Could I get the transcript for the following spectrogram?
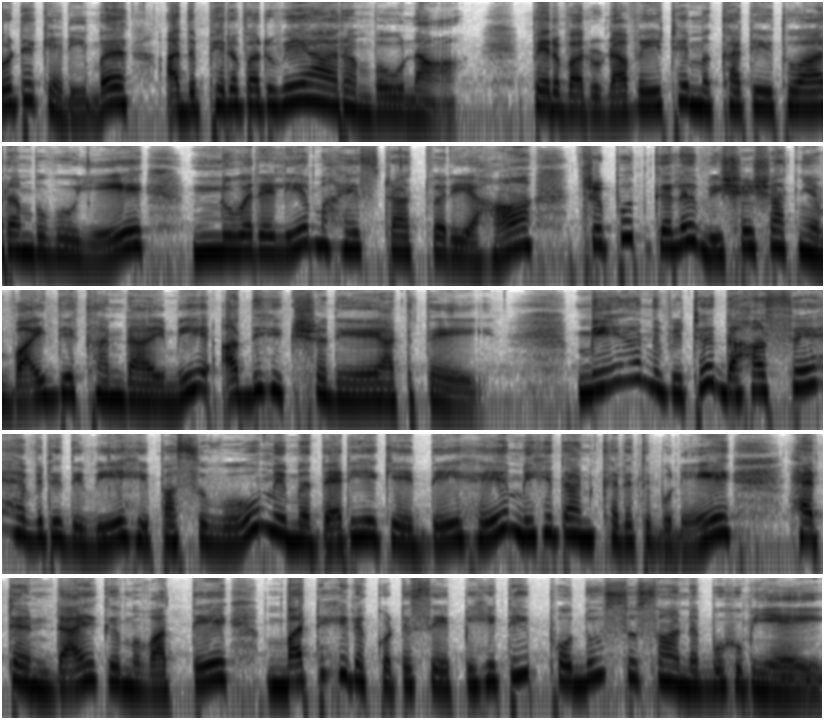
ගොඩ ගැනීම අද පෙරවරුවේ ආරම්භ වුණා. පෙරවරු නවයට එම කටයුතු ආරම්භ වූයේ නුවරෙලිය මහේස්ත්‍රාත්වරිය හා ත්‍රිපුද්ගල විශේෂඥ වෛද්‍ය කණ්ඩායමේ අධීක්ෂණය යටතේ. මේ යන විට දහස්සේ හැවිරිදි වියෙහි පසු වූ මෙම දැරියගේ දේහය මිහිදන් කර තිබුණේ හැටන් ඩයගම වත්තේ බටහිර කොටසේ පිහිටි පොදු සුසාන භූමියයි.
